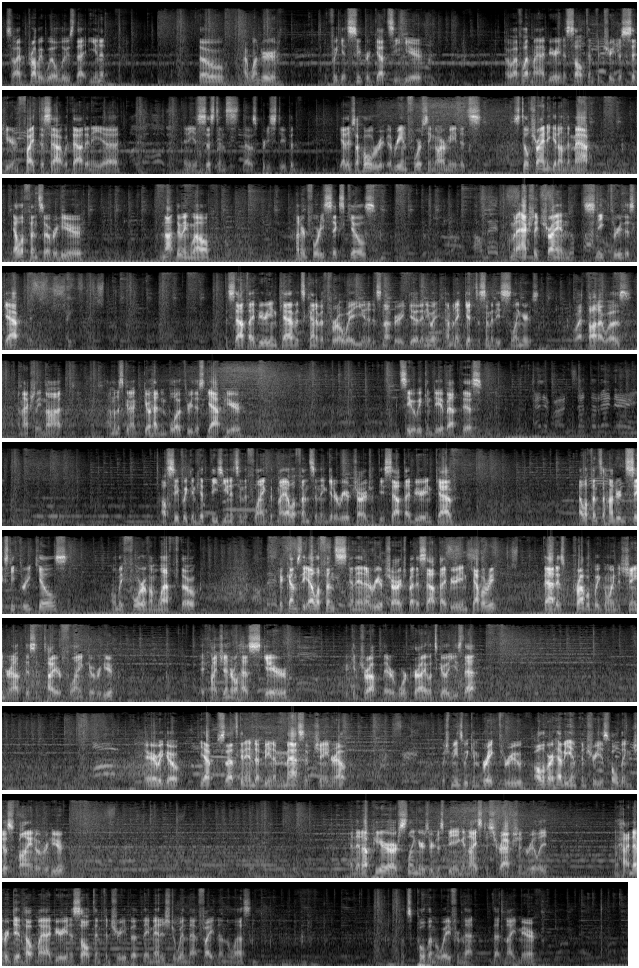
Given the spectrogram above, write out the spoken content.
So I probably will lose that unit. Though, I wonder if we get super gutsy here. Oh, I've let my Iberian Assault Infantry just sit here and fight this out without any, uh, any assistance. That was pretty stupid. Yeah, there's a whole re reinforcing army that's still trying to get on the map, Elephants over here, not doing well. 146 kills. I'm gonna actually try and sneak through this gap. The South Iberian Cav, it's kind of a throwaway unit, it's not very good. Anyway, I'm gonna get to some of these slingers. Well, I thought I was. I'm actually not. I'm just gonna go ahead and blow through this gap here. And see what we can do about this. I'll see if we can hit these units in the flank with my elephants and then get a rear charge with these South Iberian Cav. Elephants 163 kills. Only four of them left though. Here comes the elephants and then a rear charge by the South Iberian Cavalry. That is probably going to chain rout this entire flank over here. If my general has scare, we can drop their war cry. Let's go use that. There we go. Yep, so that's going to end up being a massive chain rout. Which means we can break through. All of our heavy infantry is holding just fine over here. And then up here, our slingers are just being a nice distraction, really. I never did help my Iberian assault infantry, but they managed to win that fight nonetheless. Let's pull them away from that, that nightmare.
